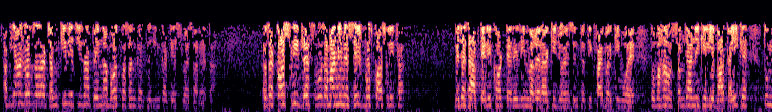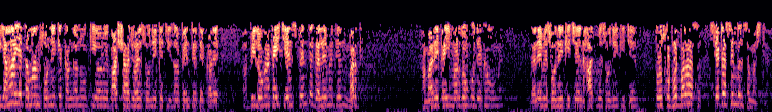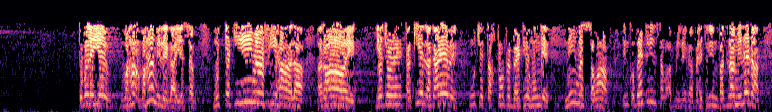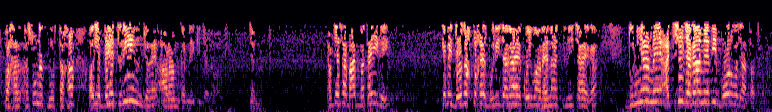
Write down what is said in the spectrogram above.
اب یہاں لوگ ذرا چمکیلی چیزیں پہننا بہت پسند کرتے جن کا ٹیسٹ ویسا رہتا۔ ہے کاسٹلی ڈریس وہ زمانے میں سلک بہت کاسٹلی تھا۔ میں جیسا آپ ٹیریکاٹ ٹیریلین وغیرہ کی جو ہے سنتھیٹک فائبر کی وہ ہے، تو وہاں سمجھانے کے لیے بات آئی کہ تم یہاں یہ تمام سونے کے کنگنوں کی اور بادشاہ جو ہے سونے کے چیزیں پہنتے تھے، کھڑے۔ اب بھی لوگ کئی چینز پہنتے، گلے میں چین مرد۔ ہمارے کئی مردوں کو دیکھا ہوں میں۔ گلے میں سونے کی چین، ہاتھ میں سونے کی چین۔ تو اس کو بہت بڑا اسٹیٹس سمبل سمجھتے ہیں۔ تو بولے یہ وہاں وہاں ملے گا یہ سب۔ متقین فیحا ارائک یہ جو ہے تکیے لگائے ہوئے اونچے تختوں پہ بیٹھے ہوں گے نیمت ثواب، ان کو بہترین ثواب ملے گا، بہترین بدلہ ملے گا۔ وہ حسونت مرتخا اور یہ بہترین جو ہے آرام کرنے کی جگہ ہوگی۔ جنت۔ اب جیسا بات بتائی گئی کہ بھائی دو تو خیر بری جگہ ہے، کوئی وہاں رہنا نہیں چاہے گا۔ دنیا میں اچھی جگہ میں بھی بور ہو جاتا تھا۔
